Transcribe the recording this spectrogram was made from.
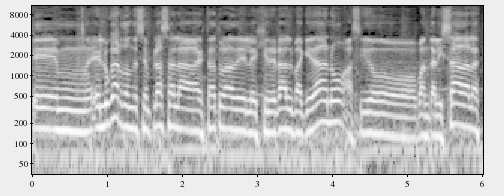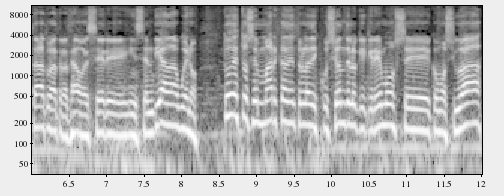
eh, el lugar donde se emplaza la estatua del general Baquedano ha sido vandalizada la estatua, ha tratado de ser eh, incendiada. Bueno, todo esto se enmarca dentro de la discusión de lo que queremos eh, como ciudad.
